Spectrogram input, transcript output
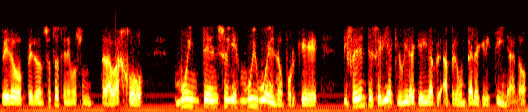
pero, pero nosotros tenemos un trabajo muy intenso y es muy bueno porque diferente sería que hubiera que ir a, preguntarle a Cristina, ¿no?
